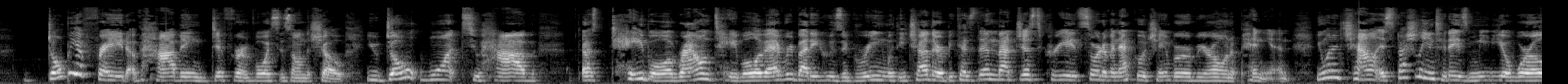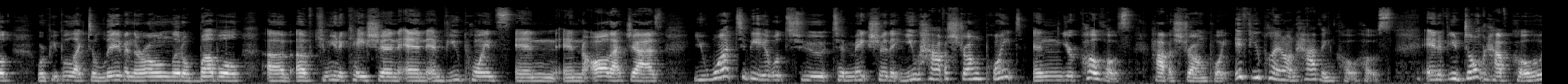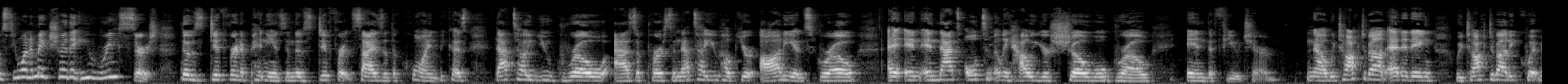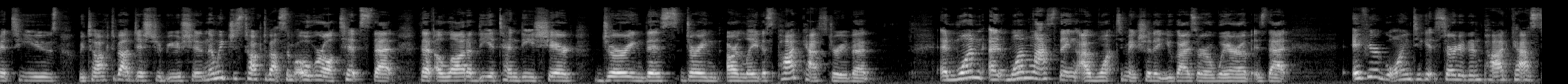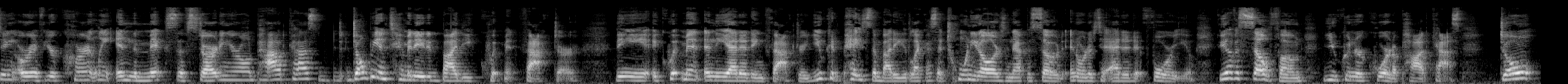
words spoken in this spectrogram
don't be afraid of having different voices on the show. You don't want to have a table, a round table of everybody who's agreeing with each other because then that just creates sort of an echo chamber of your own opinion. You want to challenge, especially in today's media world where people like to live in their own little bubble of, of communication and, and viewpoints and, and all that jazz. You want to be able to, to make sure that you have a strong point and your co-hosts have a strong point if you plan on having co-hosts. And if you don't have co-hosts, you want to make sure that you research those different opinions and those different sides of the coin because that's how you grow as a person. That's how you help your audience grow. And, and, and that's ultimately how your show will grow in the future. Now, we talked about editing, we talked about equipment to use, we talked about distribution, then we just talked about some overall tips that that a lot of the attendees shared during this during our latest podcaster event. And one uh, one last thing I want to make sure that you guys are aware of is that if you're going to get started in podcasting or if you're currently in the mix of starting your own podcast, don't be intimidated by the equipment factor, the equipment and the editing factor. You can pay somebody, like I said, $20 an episode in order to edit it for you. If you have a cell phone, you can record a podcast. Don't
